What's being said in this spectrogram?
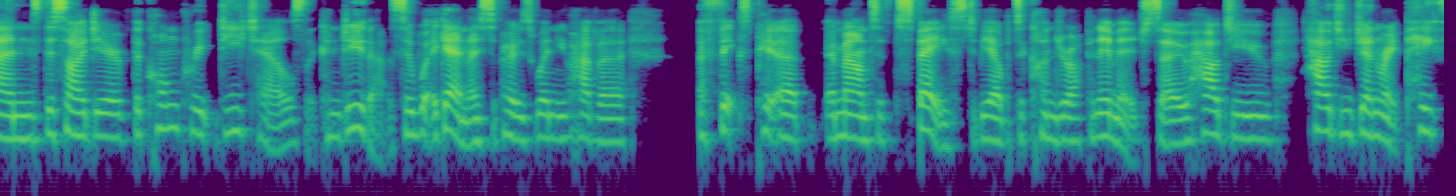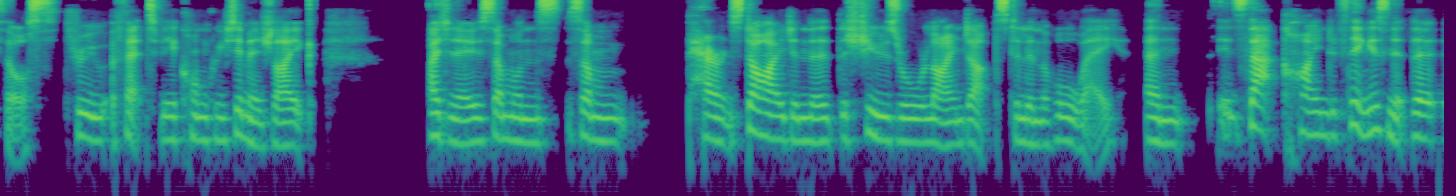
and this idea of the concrete details that can do that. So, again, I suppose when you have a a fixed p- uh, amount of space to be able to conjure up an image. So how do you how do you generate pathos through effectively a concrete image? Like i don't know someone's some parents died and the the shoes are all lined up still in the hallway. And it's that kind of thing isn't it that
